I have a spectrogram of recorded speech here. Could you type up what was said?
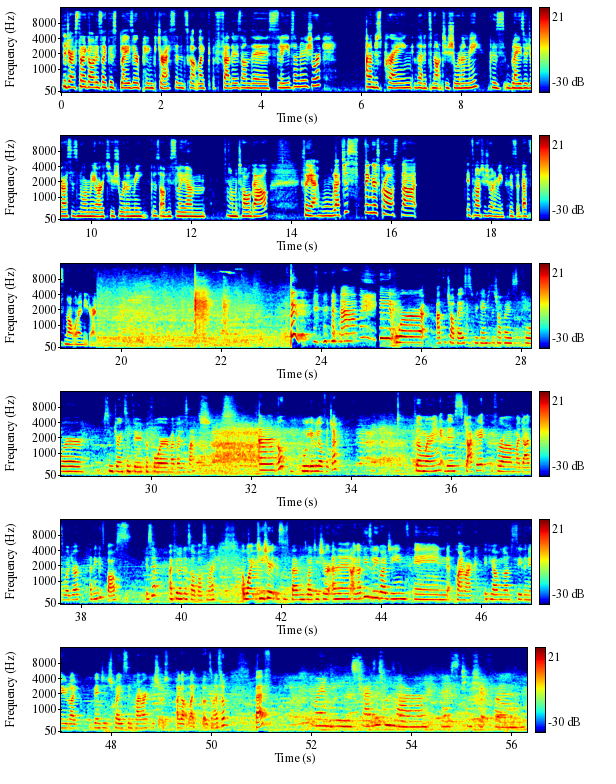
The dress that I got is like this blazer pink dress and it's got like feathers on the sleeves I'm really sure. And I'm just praying that it's not too short on me because blazer dresses normally are too short on me because obviously I'm I'm a tall gal. So yeah let's just fingers crossed that it's not too short on me because that's not what I need right now we were at the chop house we came to the chop house for some drinks and food before my brother's match and oh we give a little fit check so I'm wearing this jacket from my dad's wardrobe. I think it's Boss. Is it? I feel like I saw Boss somewhere. A white t-shirt. This is Bevan's white t-shirt. And then I got these Levi jeans in Primark. If you haven't gone to see the new like vintage place in Primark, you should. I got like loads of my stuff. Bev? Wearing these trousers from Zara, this t-shirt from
